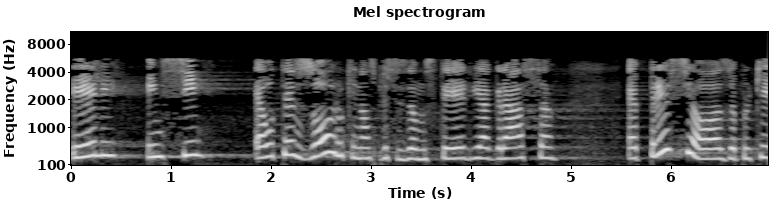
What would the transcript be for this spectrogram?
Ele em si é o tesouro que nós precisamos ter e a graça é preciosa porque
